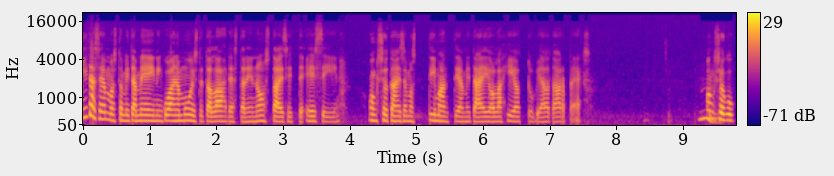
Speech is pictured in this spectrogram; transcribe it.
mitä semmoista, mitä me ei niin kuin aina muisteta Lahdesta, niin nostaisitte esiin? Onko jotain semmoista timanttia, mitä ei olla hiottu vielä tarpeeksi? Hmm. Onko joku,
